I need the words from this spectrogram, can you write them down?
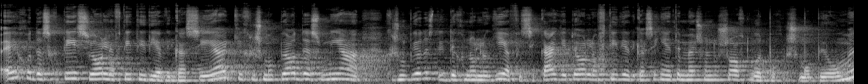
έχοντας χτίσει όλη αυτή τη διαδικασία και χρησιμοποιώντας, μια, χρησιμοποιώντας την τεχνολογία φυσικά, γιατί όλη αυτή η διαδικασία γίνεται μέσω ενός software που χρησιμοποιούμε,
